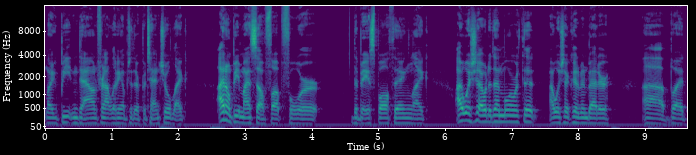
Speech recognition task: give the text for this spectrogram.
like beaten down for not living up to their potential. Like, I don't beat myself up for the baseball thing. Like, I wish I would have done more with it. I wish I could have been better. Uh, but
